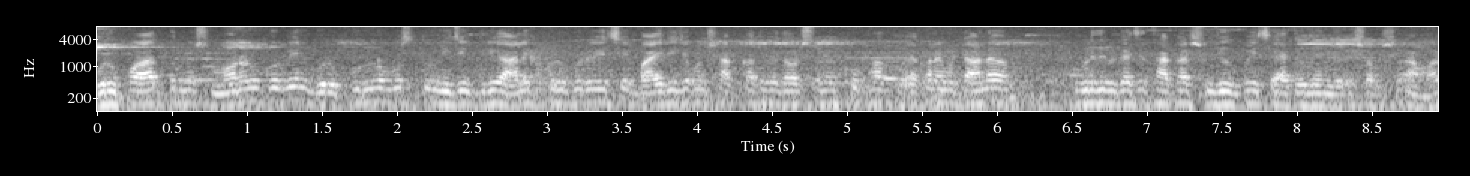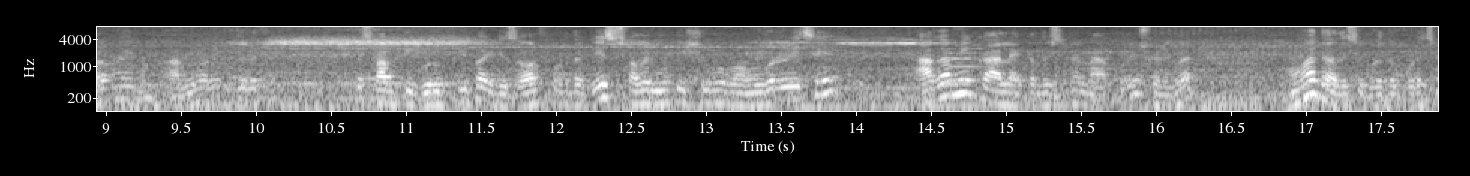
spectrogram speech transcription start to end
গুরুপাদ স্মরণ করবেন গুরু পূর্ণ বস্তু নিজের গৃহে আলেখ করে করে রয়েছে। বাইরে যখন সাক্ষাৎ হবে দর্শনে, খুব ভাগ্য। এখন আমি টানা গুরুদেবের কাছে থাকার সুযোগ পেয়েছে, এতদিন ধরে সবসময় আমারও হয় না আমি অনেক দূরে থাকি। তো সবটি গুরু কৃপা it is all for the best সবের মধ্যে শুভ মঙ্গল রয়েছে। আগামীকাল একাদশীটা না করে শনিবার মহাদ্বাদশী ব্রত করেছে,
